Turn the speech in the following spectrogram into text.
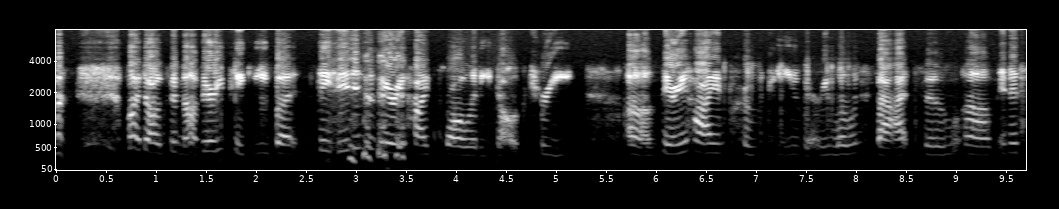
my dogs are not very picky, but they, it is a very high quality dog treat uh, very high in protein, very low in fat. So, um, and it's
